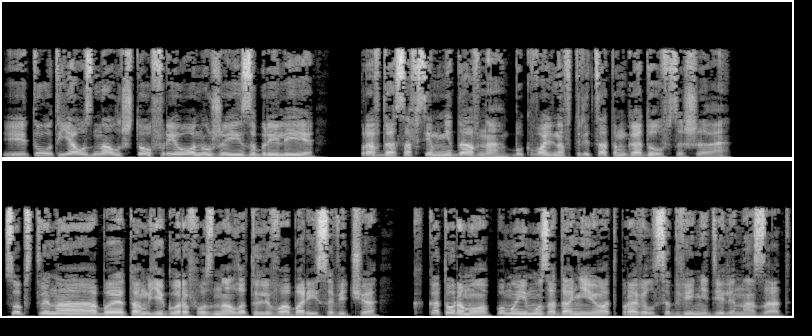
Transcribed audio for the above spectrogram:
И тут я узнал, что фреон уже изобрели, правда, совсем недавно, буквально в тридцатом году в США. Собственно, об этом Егоров узнал от Льва Борисовича, к которому, по моему заданию, отправился две недели назад,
